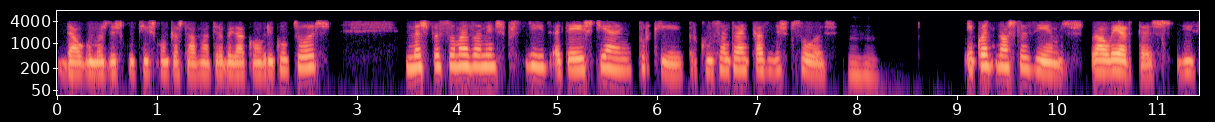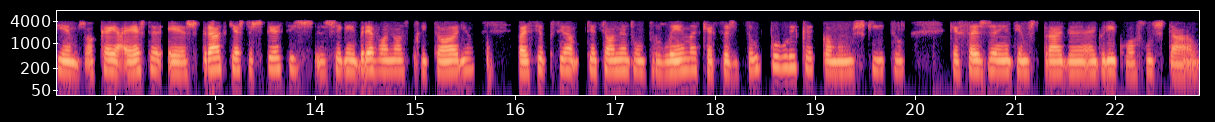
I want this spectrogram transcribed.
de algumas dos cultivos com que eles estavam a trabalhar com agricultores, mas passou mais ou menos percebido, até este ano. Porquê? Porque começou a entrar em casa das pessoas. Uhum. Enquanto nós fazíamos alertas, dizíamos, ok, esta, é esperado que estas espécies cheguem em breve ao nosso território, vai ser potencialmente um problema, quer seja de saúde pública, como o mosquito, quer seja em termos de praga agrícola ou florestal.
